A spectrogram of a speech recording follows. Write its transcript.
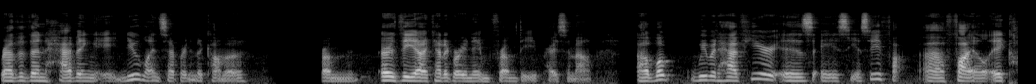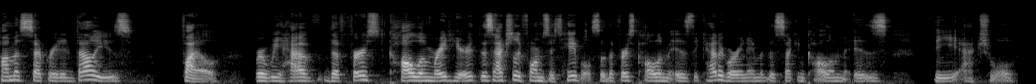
rather than having a new line separating the comma from, or the uh, category name from the price amount? Uh, what we would have here is a CSV fi uh, file, a comma separated values file, where we have the first column right here. This actually forms a table. So the first column is the category name and the second column is the actual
